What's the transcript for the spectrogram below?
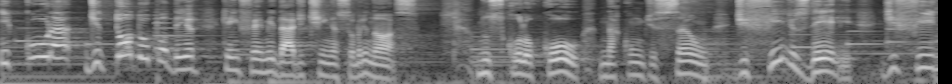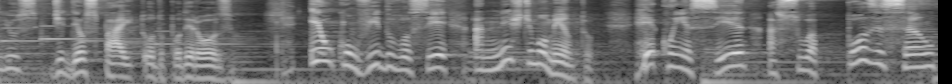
e cura de todo o poder que a enfermidade tinha sobre nós. Nos colocou na condição de filhos dele, de filhos de Deus Pai Todo-Poderoso. Eu convido você a, neste momento, reconhecer a sua posição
